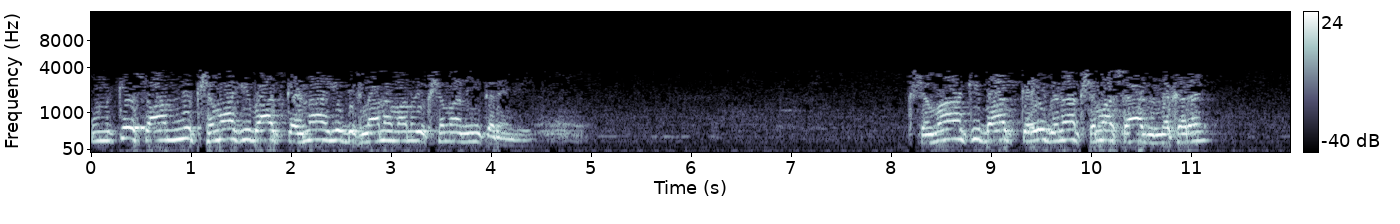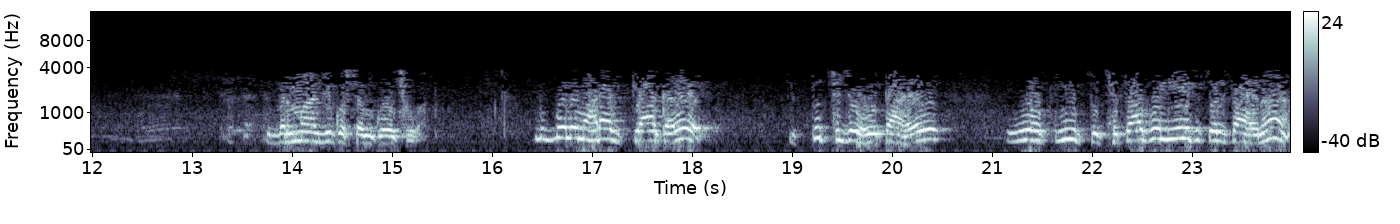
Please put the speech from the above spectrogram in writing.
उनके सामने क्षमा की बात कहना, ये दिखलाना मानो ये क्षमा नहीं करेंगे। क्षमा की बात कहे बिना क्षमा शायद न करें। तो ब्रह्मा जी को संकोच हुआ। वो बोले, महाराज, क्या करे तुच्छ जो होता है, वो अपनी तुच्छता को लिए तो चलता है ना?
